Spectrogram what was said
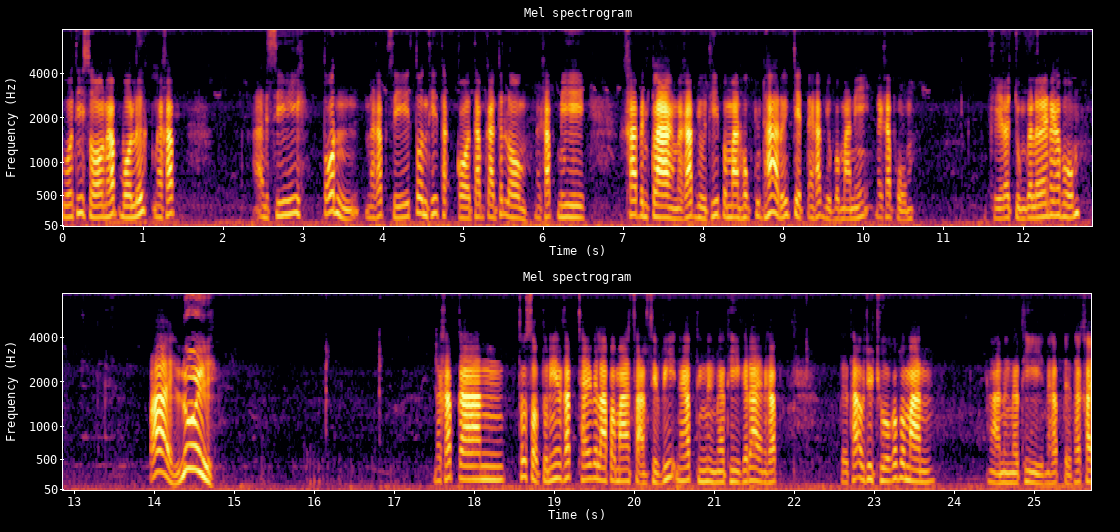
ตัวที่สองนะครับบ่อลึกนะครับ สีต้นนะครับ สีต้นที่ก่อนทำการทดลองนะครับ มีค่าเป็นกลางนะครับ อยู่ที่ประมาณ 6.5 หรือ 7 นะครับ อยู่ประมาณนี้นะครับผม โอเคเราจุ่มกันเลยนะครับผม ไป ลุย นะครับ การทดสอบตัวนี้นะครับ ใช้เวลาประมาณ 30 วินะครับ ถึง 1 นาทีก็ได้นะครับ แต่ถ้าเอาชัวร์ก็ประมาณหนึ่งนาทีนะครับ แต่ถ้าใคร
